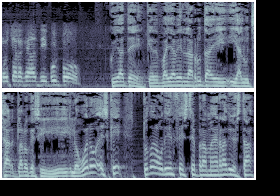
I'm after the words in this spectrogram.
Muchas gracias a ti, Pulpo. Cuídate, que vaya bien la ruta y, a luchar, claro que sí. Y lo bueno es que toda la audiencia de este programa de radio está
